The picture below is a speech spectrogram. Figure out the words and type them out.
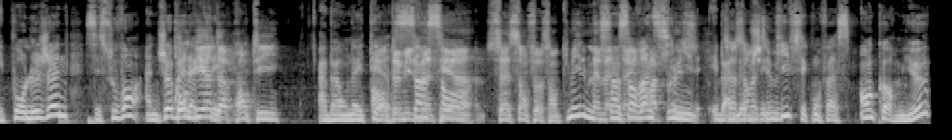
Et pour le jeune, c'est souvent un job à la clé. Combien d'apprentis? Ah ben on a été en 2021, 560 000, même 526 000. Et ben l'objectif, c'est qu'on fasse encore mieux,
